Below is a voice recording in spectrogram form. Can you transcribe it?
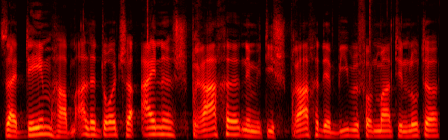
Seitdem haben alle Deutsche eine Sprache, nämlich die Sprache der Bibel von Martin Luther.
